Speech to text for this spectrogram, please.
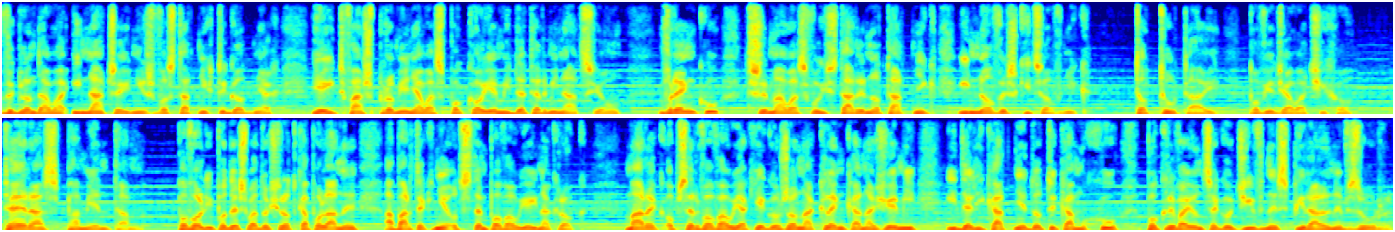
wyglądała inaczej niż w ostatnich tygodniach. Jej twarz promieniała spokojem i determinacją. W ręku trzymała swój stary notatnik i nowy szkicownik. To tutaj, powiedziała cicho. Teraz pamiętam. Powoli podeszła do środka polany, a Bartek nie odstępował jej na krok. Marek obserwował, jak jego żona klęka na ziemi i delikatnie dotyka mchu pokrywającego dziwny, spiralny wzór.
